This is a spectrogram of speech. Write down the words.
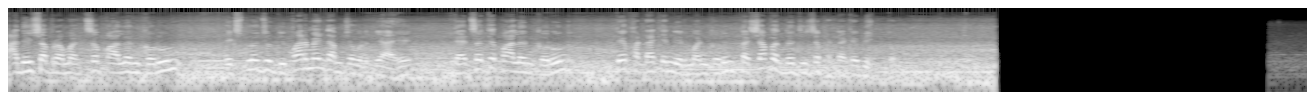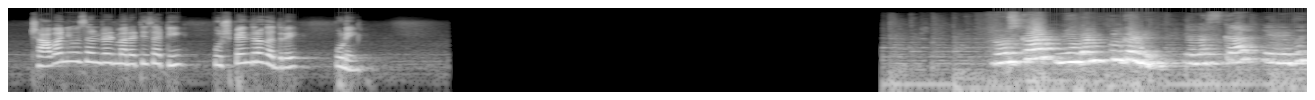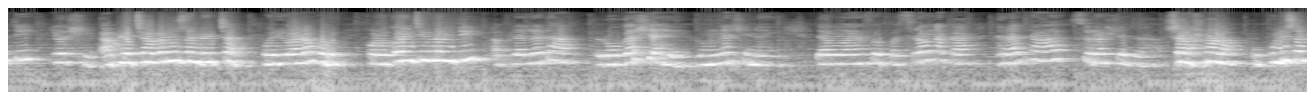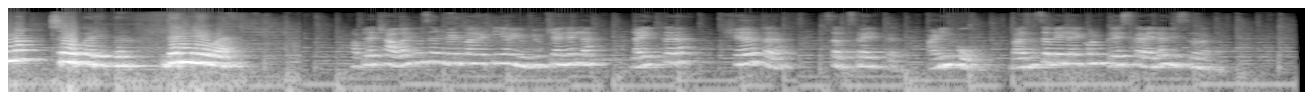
आदेशाप्रमाणचं पालन करून एक्सप्लोजिव्ह डिपार्टमेंट आमच्यावरती आहे. त्याचं ते पालन करून ते फटाके निर्माण करून तशा पद्धतीचे फटाके विकतो छावा न्यूज हंड्रेड मराठीसाठी पुष्पेंद्र गद्रे पुणे. नमस्कार मी वन कुलकर्णी. नमस्कार मी विभूती जोशी. आपल्या छावा न्यूज हंड्रेडच्या परिवाराकडून कळकळीची विनंती. आपल्याला हा रोगाशी आहे रुग्णाशी नाही. त्यामुळे असं पसरवू नका. घरात राहा सुरक्षित राहा. शासनाला व पोलिसांना सहकार्य करा. धन्यवाद. आपल्या छावा न्यूज हंड्रेड मराठी या यूट्यूब चॅनेलला लाईक करा शेअर करा सबस्क्राईब करा. आणि हो बाजूचा बेल आयकॉन प्रेस करायला विसरू नका.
